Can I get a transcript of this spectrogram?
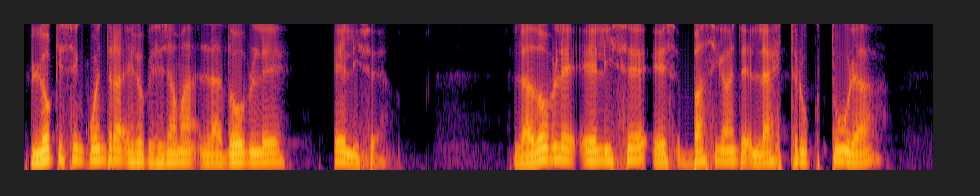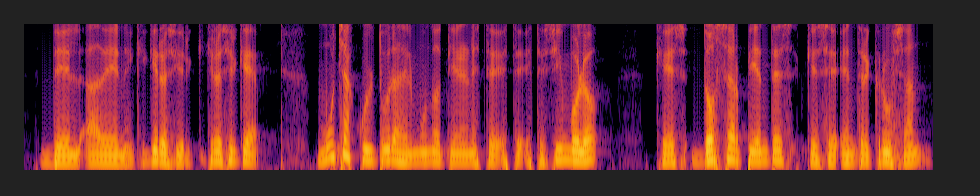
lo que se encuentra es lo que se llama la doble hélice. La doble hélice es básicamente la estructura del ADN. ¿Qué quiero decir? Quiero decir que muchas culturas del mundo tienen este, este, este símbolo que es dos serpientes que se entrecruzan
